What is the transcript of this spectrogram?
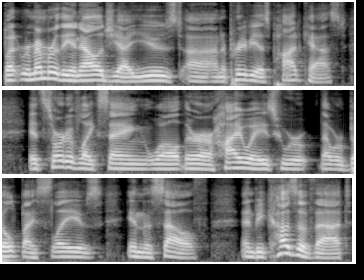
But remember the analogy I used uh, on a previous podcast. It's sort of like saying, well, there are highways who were that were built by slaves in the South, and because of that,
